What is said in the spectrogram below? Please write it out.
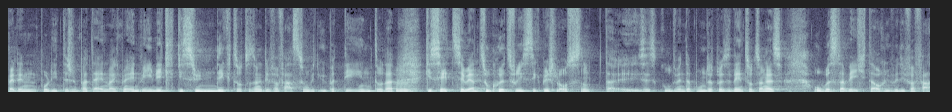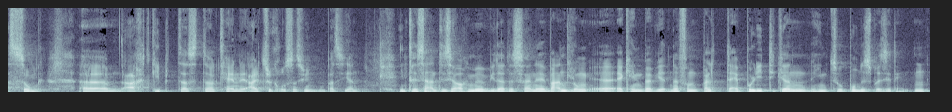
bei den politischen Parteien manchmal ein wenig gesündigt, sozusagen die Verfassung wird überdehnt oder mhm. Gesetze werden zu kurzfristig beschlossen. Und da ist es gut, wenn der Bundespräsident sozusagen als oberster Wächter auch über die Verfassung äh, Acht gibt, dass da keine allzu großen Sünden passieren. Interessant ist ja auch immer wieder, dass eine Wandlung äh, erkennbar wird, ne? von Parteipolitikern hin zu Bundespräsidenten.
